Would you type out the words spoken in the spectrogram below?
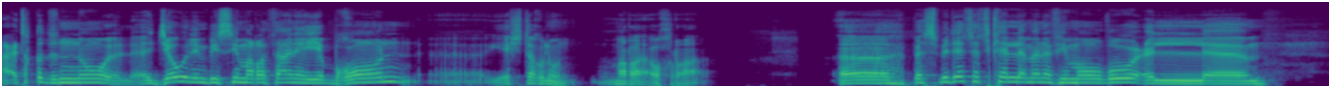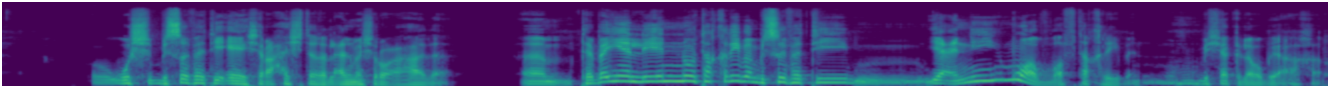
أعتقد أنه جو الام بي سي مرة ثانية يبغون يشتغلون مرة أخرى. بس بديت أتكلم أنا في موضوع ال- وش بصفتي إيش راح أشتغل على المشروع هذا. تبين لي إنه تقريبا بصفتي يعني موظف تقريبا. بشكل أو بآخر.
